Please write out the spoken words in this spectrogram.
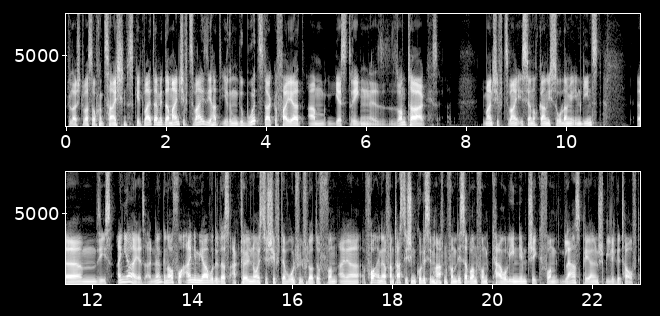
Vielleicht war es auch ein Zeichen. Es geht weiter mit der Mein Schiff 2. Sie hat ihren Geburtstag gefeiert am gestrigen Sonntag. Die Mein Schiff 2 ist ja noch gar nicht so lange im Dienst. Ähm, sie ist ein Jahr jetzt alt, ne? Genau vor einem Jahr wurde das aktuell neueste Schiff der Wohlfühlflotte von einer, vor einer fantastischen Kulisse im Hafen von Lissabon von Caroline Nimczyk von Glasperlenspiel getauft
